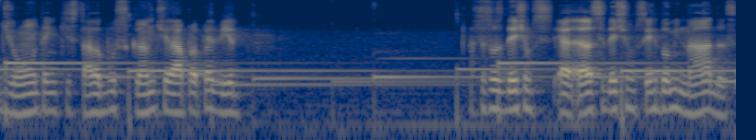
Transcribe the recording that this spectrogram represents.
de ontem que estava buscando tirar a própria vida. As pessoas deixam, é, elas se deixam ser dominadas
